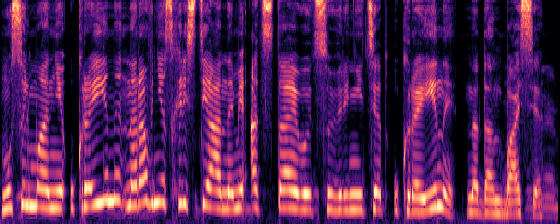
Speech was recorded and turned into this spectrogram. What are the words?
мусульмане Украины наравне с христианами отстаивают суверенитет Украины на Донбассе.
